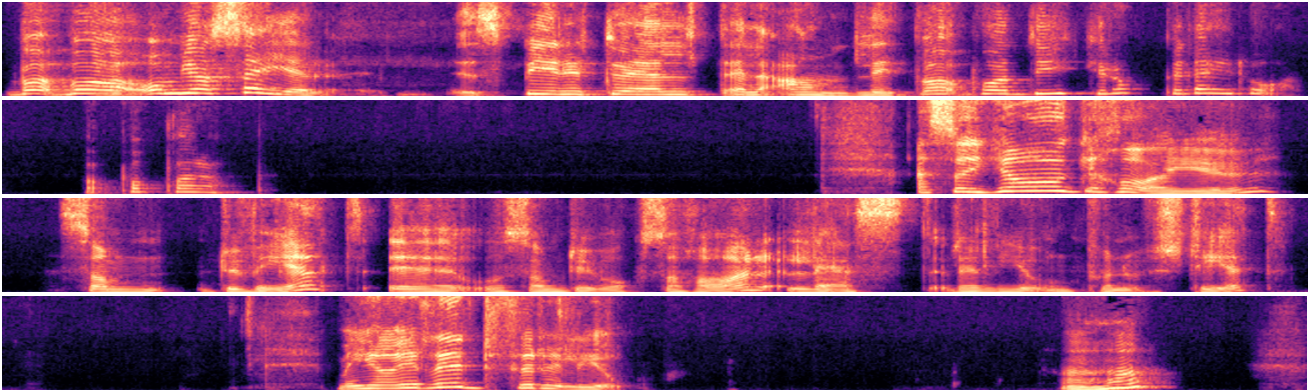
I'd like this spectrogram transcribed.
Va, va, om jag säger spirituellt eller andligt, vad, vad dyker upp i dig då? Vad poppar upp? Alltså jag har ju, som du vet eh, och som du också har, läst religion på universitet. Men jag är rädd för religion. Mm.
